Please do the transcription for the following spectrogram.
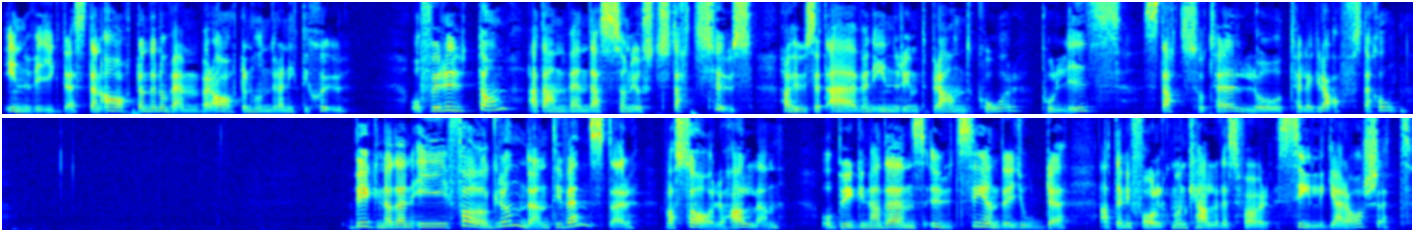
invigdes den 18 november 1897 och förutom att användas som just stadshus har huset även inrymt brandkår, polis, stadshotell och telegrafstation. Byggnaden i förgrunden till vänster var saluhallen och byggnadens utseende gjorde att den i folkmun kallades för Sillgaraget.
